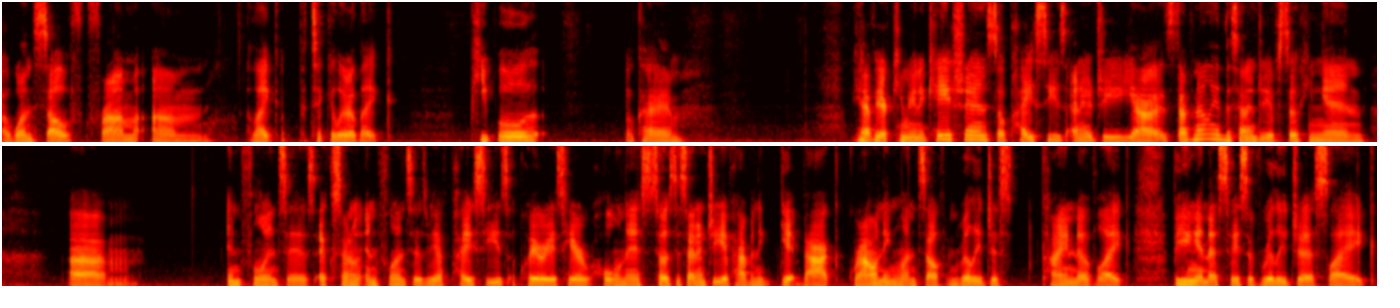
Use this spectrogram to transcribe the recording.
oneself from um, like particular like people. Okay. We have here communication, so Pisces energy. Yeah, it's definitely this energy of soaking in um, influences, external influences. We have Pisces, Aquarius here, wholeness. So it's this energy of having to get back, grounding oneself, and really just kind of like being in that space of really just like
